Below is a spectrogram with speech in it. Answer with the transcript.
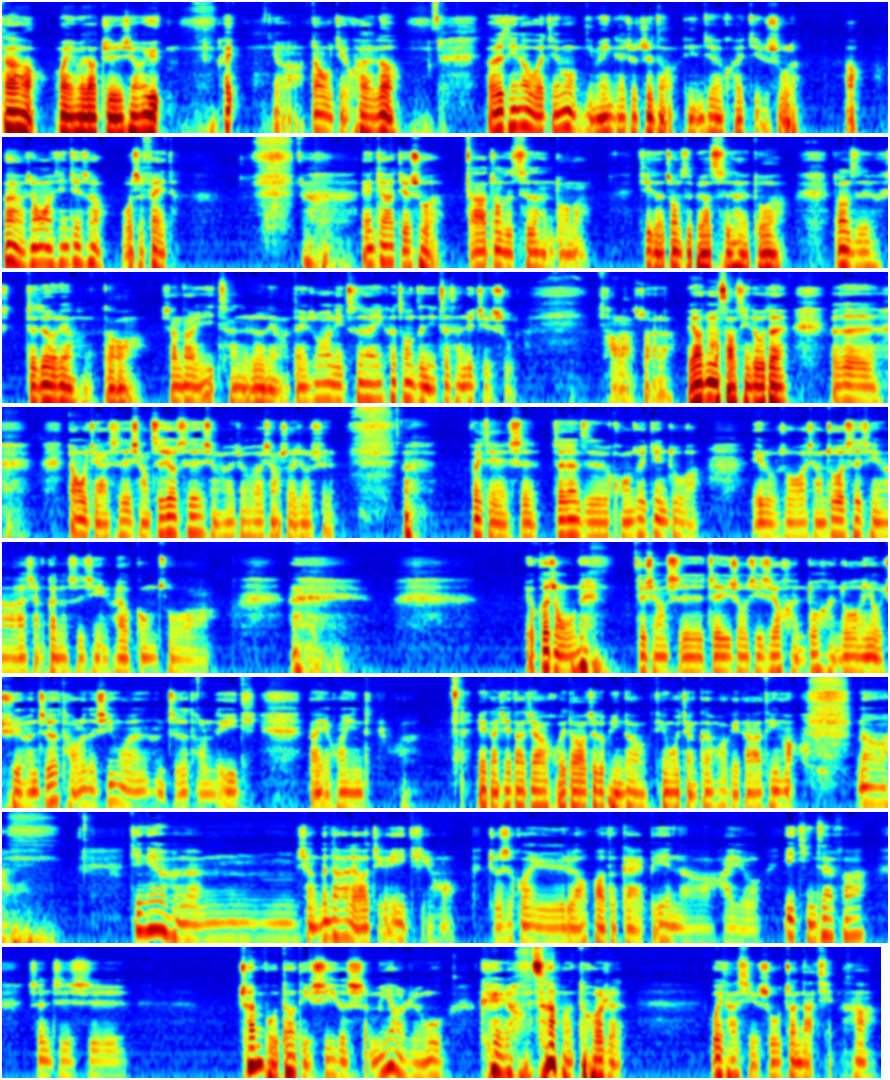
大家好，欢迎回到知识相遇。嘿呀，端午节快乐！要是听到我的节目，你们应该就知道连假快结束了。好，刚才好像忘了先介绍，我是 Fate。连假结束了，大家粽子吃的很多吗？记得粽子不要吃太多啊，粽子的热量很高啊，相当于一餐的热量，等于说你吃完一颗粽子，你这餐就结束了。好了，算了，不要那么扫兴，对不对？就是。端午节还是想吃就吃，想喝就喝，想睡就睡。唉，废铁也是这阵子狂追进度啊，例如说想做的事情啊，想干的事情，还有工作啊，唉，有各种无奈。就像是这一周其实有很多很多很有趣、很值得讨论的新闻，很值得讨论的议题。那也欢迎，也感谢大家回到这个频道听我讲干话给大家听哈。那。今天可能想跟大家聊几个议题哈，就是关于劳保的改变啊，还有疫情再发，甚至是川普到底是一个什么样人物，可以让 这么多人为他写书赚大钱哈。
